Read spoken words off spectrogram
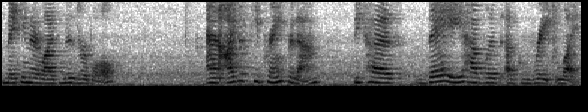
making their lives miserable. And I just keep praying for them because they have lived a great life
